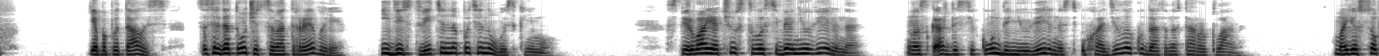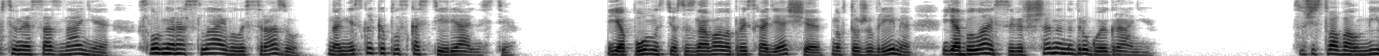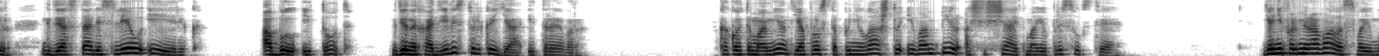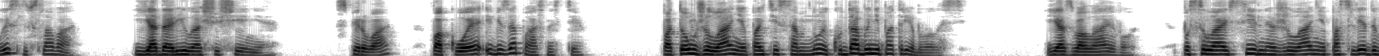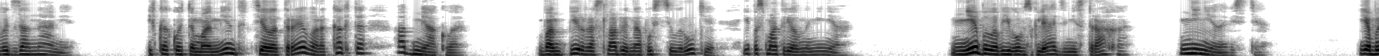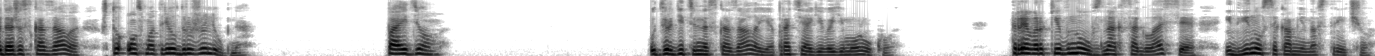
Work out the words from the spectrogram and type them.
я попыталась сосредоточиться на Треворе и действительно потянулась к нему. Сперва я чувствовала себя неуверенно, но с каждой секунды неуверенность уходила куда-то на второй план. Мое собственное сознание словно расслаивалось сразу на несколько плоскостей реальности. Я полностью осознавала происходящее, но в то же время я была и совершенно на другой грани. Существовал мир, где остались Лео и Эрик, а был и тот, где находились только я и Тревор. В какой-то момент я просто поняла, что и вампир ощущает мое присутствие. Я не формировала свои мысли в слова. Я дарила ощущения. Сперва покоя и безопасности. Потом желание пойти со мной, куда бы ни потребовалось. Я звала его, посылая сильное желание последовать за нами. И в какой-то момент тело Тревора как-то обмякло. Вампир расслабленно опустил руки и посмотрел на меня. Не было в его взгляде ни страха, ни ненависти. Я бы даже сказала, что он смотрел дружелюбно. «Пойдем», – утвердительно сказала я, протягивая ему руку. Тревор кивнул в знак согласия и двинулся ко мне навстречу.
